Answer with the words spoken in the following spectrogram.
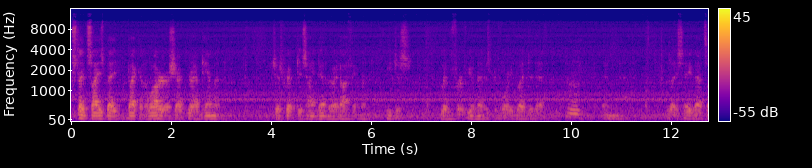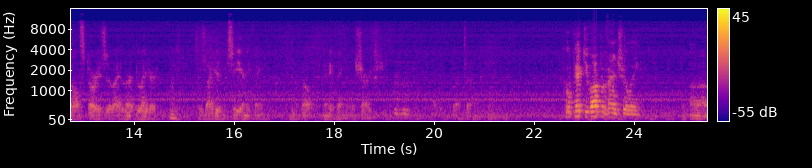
slid size back, back in the water, a shark grabbed him and just ripped his hind end right off him, and he just lived for a few minutes before he bled to death. Mm. And as I say, that's all stories that I learned later, because I didn't see anything about anything with sharks. Mhm. But, Who picked you up eventually? uh, um,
